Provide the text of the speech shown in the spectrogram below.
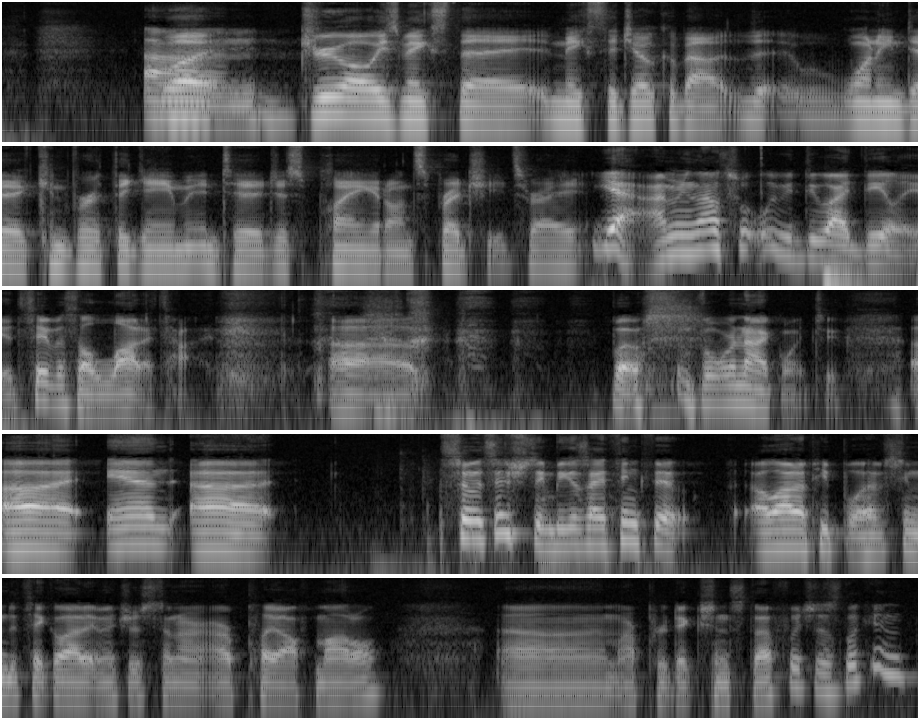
well, Um, Drew always makes the makes the joke about the, wanting to convert the game into just playing it on spreadsheets, right? Yeah, I mean that's what we would do ideally. It'd save us a lot of time, uh, but but we're not going to. Uh, and uh, so it's interesting because I think that a lot of people have seemed to take a lot of interest in our, our playoff model, um, our prediction stuff, which is looking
